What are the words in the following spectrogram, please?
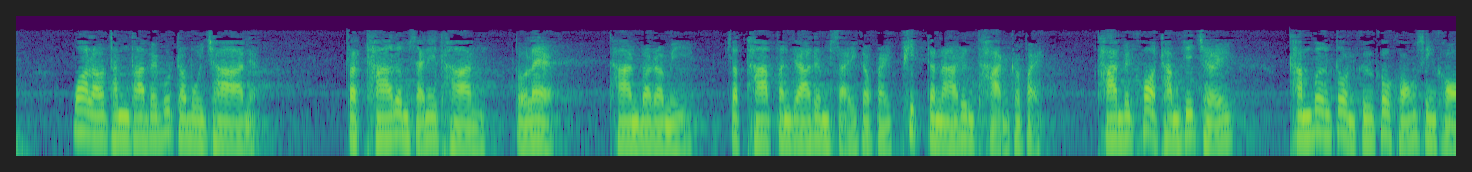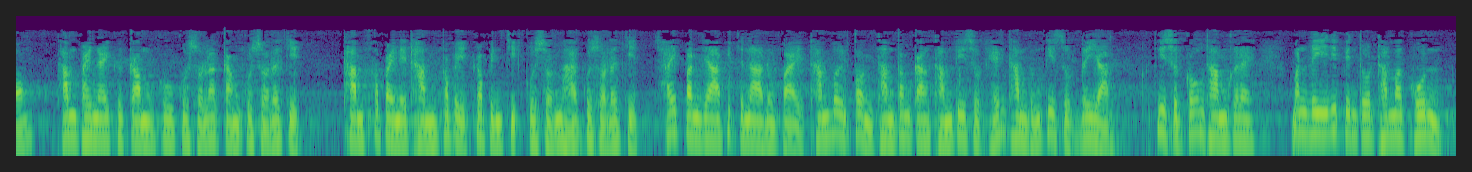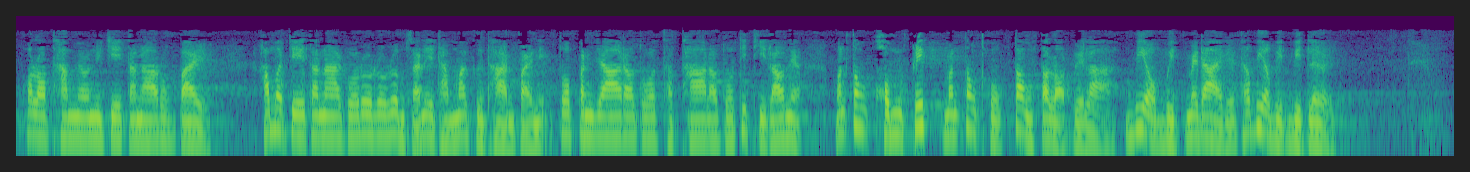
ำว่าเราทำทานไปพุทธบูชาเนี่ย ศรัทธาเริ่มใส่ในทานตัวแรก ทานบารมีศรัทธาปัญญาเริ่มใส่เข้าไป พิจารณาเรื่องทานเข้าไป ทานเป็นข้อทำเฉยๆทำเบื้องต้นคือข้อของสิ่งของทำภายในคือกรรมกุศลกรรมกุศลจิตทำเข้าไปในธรรมเข้าไปอีกก็เป็นจิตกุศลมหากุศลจิต ใช้ปัญญาพิจารณาลงไปทำเบื้องต้นทำตั้งกลางทำที่สุดเห็นทำถึงที่สุดได้อย่าง ที่สุดของธรรมก็เลยมันดีที่เป็นตัวธรรมคุณเพราะเราทำเรามีเจตนาลงไป คำว่าเจตนาก็เริ่มสายในธรรมะคือทานไปนี่ตัวปัญญาเราตัวศรัทธาเราตัวทิฏฐิเราเนี่ย มันต้องคมกริบมันต้องถูกต้องตลอดเวลา เบี้ยวบิดไม่ได้เดี๋ยวถ้าเบี้ยวบิดบิดเลย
